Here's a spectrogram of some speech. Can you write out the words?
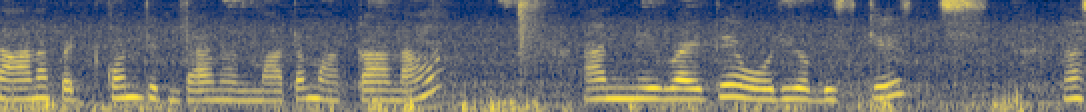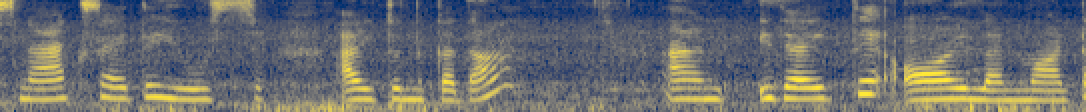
నానబెట్టుకొని తింటాను అనమాట మకానా అండ్ ఇవైతే ఓరియో బిస్కెట్స్ నా స్నాక్స్ అయితే యూస్ అవుతుంది కదా. అండ్ ఇదైతే ఆయిల్ అనమాట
